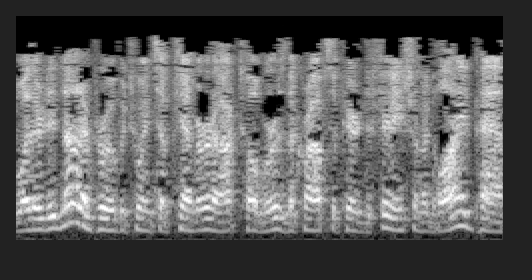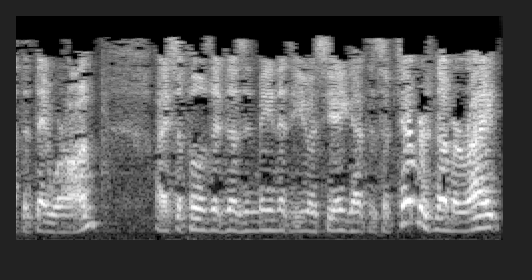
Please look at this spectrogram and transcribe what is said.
The weather did not improve between September and October as the crops appeared to finish on a glide path that they were on. I suppose it doesn't mean that the USDA got the September's number right,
